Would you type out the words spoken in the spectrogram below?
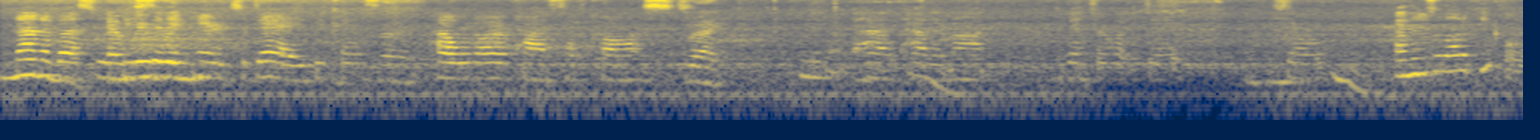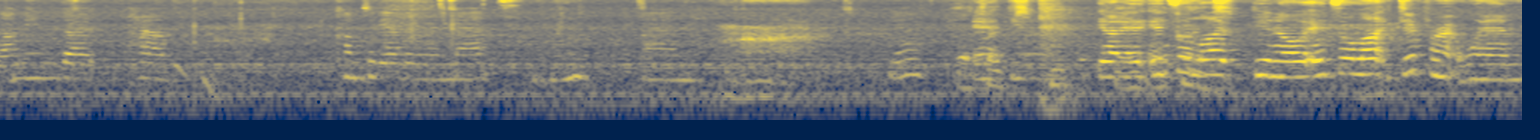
None of us would And be we sitting would- here today because Right. how would our paths have crossed? Right. You know, had, had it not been for what you did. Mm-hmm. So, and there's a lot of people, I mean, that have come together and met and, yeah. That And, you know. Yeah, it- it's a lot, you know, it's a lot different when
